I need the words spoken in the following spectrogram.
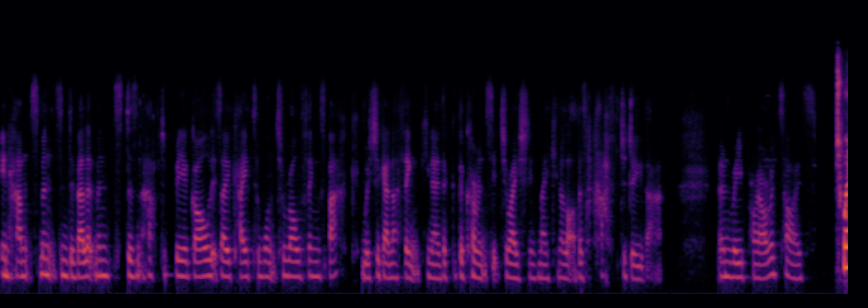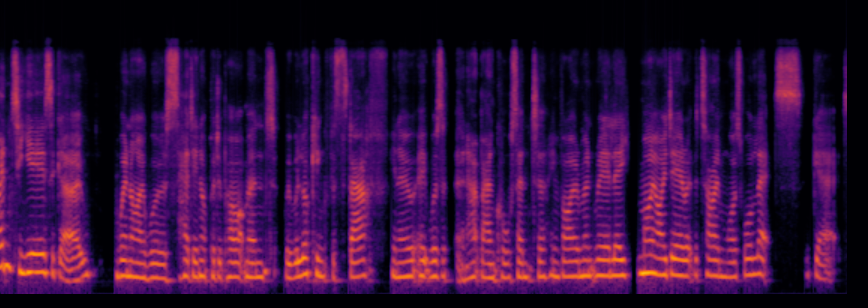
Enhancements and development doesn't have to be a goal. It's okay to want to roll things back, which again, I think, you know, the, the current situation is making a lot of us have to do that and reprioritize. 20 years ago, when I was heading up a department, we were looking for staff. You know, it was an outbound call center environment, really. My idea at the time was, well, let's get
